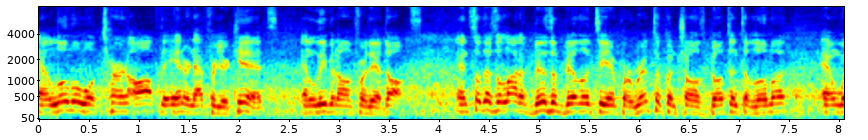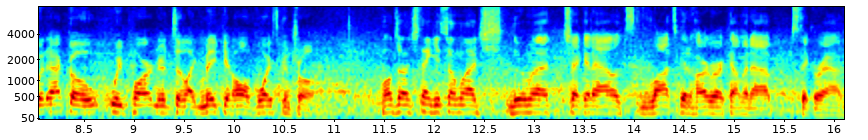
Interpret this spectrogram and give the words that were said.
And Luma will turn off the internet for your kids and leave it on for the adults. And so there's a lot of visibility and parental controls built into Luma. And with Echo, we partnered to like make it all voice control. Paul Judge, thank you so much. Luma, check it out. Lots of good hardware coming up. Stick around.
